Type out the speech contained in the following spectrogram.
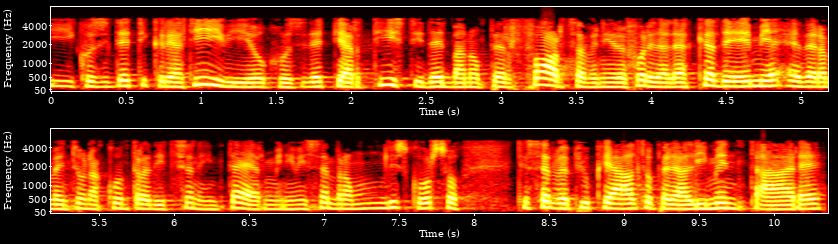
i cosiddetti creativi o cosiddetti artisti debbano per forza venire fuori dalle accademie è veramente una contraddizione in termini. Mi sembra un discorso che serve più che altro per alimentare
